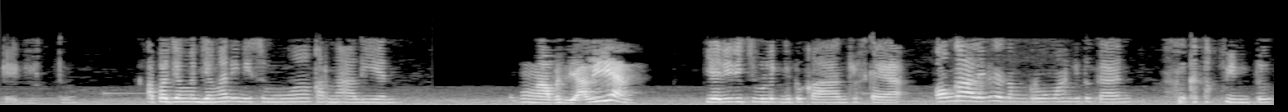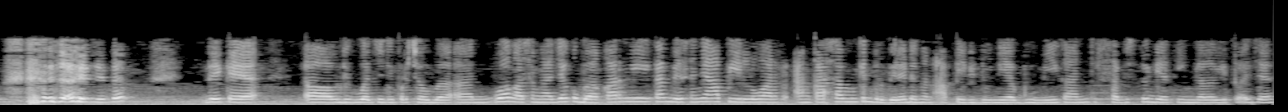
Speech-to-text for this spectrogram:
Kayak gitu. Apa jangan-jangan ini semua karena alien? Ngapa jadi alien? Dia diculik gitu kan terus kayak oh enggak Alina datang ke rumah gitu kan. Ketok pintu. Dari situ dia kayak um, dibuat jadi percobaan. Wah nggak sengaja kebakar nih. Kan biasanya api luar angkasa mungkin berbeda dengan api di dunia bumi kan. Terus habis itu dia tinggal gitu aja.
